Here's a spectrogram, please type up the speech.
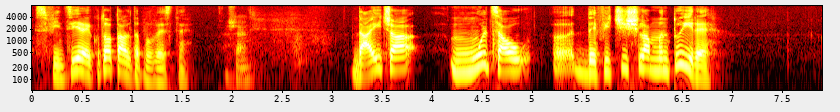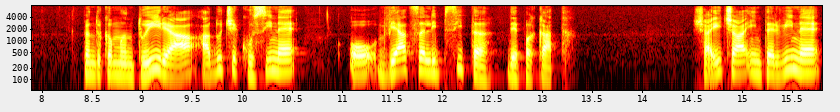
Sfințirea e cu tot altă poveste. Așa e. Dar aici mulți au uh, deficit și la mântuire. Pentru că mântuirea aduce cu sine o viață lipsită de păcat. Și aici intervine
